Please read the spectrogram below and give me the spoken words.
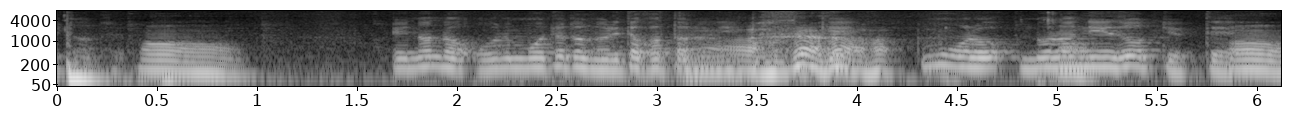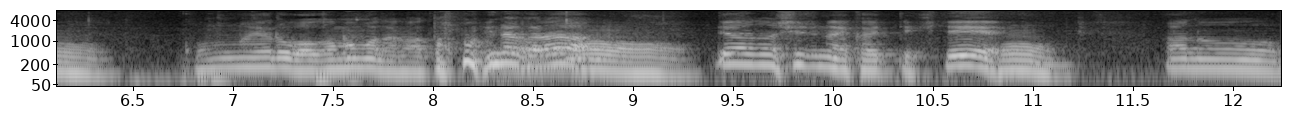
言ったんですよ。うんうん「えなんだ俺もうちょっと乗りたかったのに」もう俺乗らねえぞ」って言ってこんな野郎わがままだなと思いながらうん。であの静内帰ってきてうん。あの、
